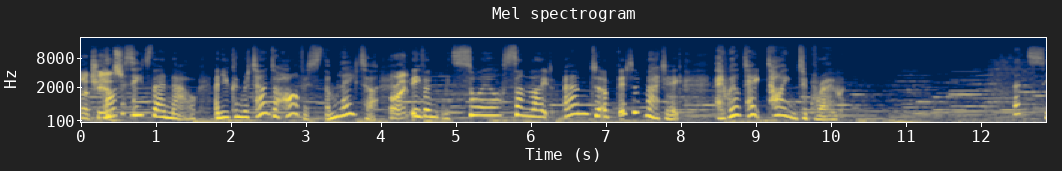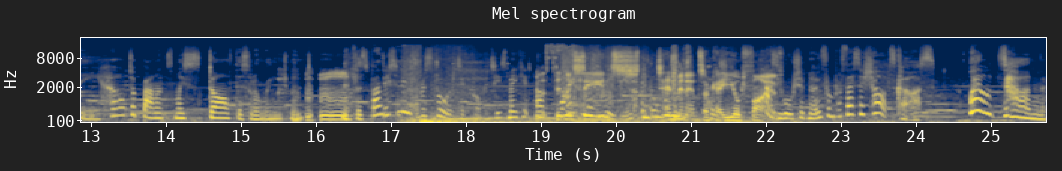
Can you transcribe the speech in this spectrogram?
Oh, Plant cheers. the seeds there now, and you can return to harvest them later. All right. Even with soil, sunlight, and a bit of magic, they will take time to grow. Let's see how to balance my star thistle arrangement. Mm, Niffler's fancy. Dittany's restorative properties make it a Diddley seeds, in the 10 Wizarding minutes. Okay, potion, yield As you all should know from Professor Sharp's class. Done!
